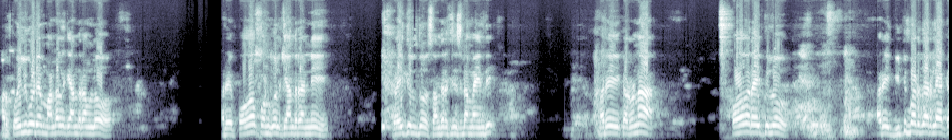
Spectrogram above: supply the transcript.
మరి కొయిలుగూడెం మండల కేంద్రంలో మరి పొగ కొనుగోలు కేంద్రాన్ని రైతులతో సందర్శించడం అయింది. మరి ఇక్కడ ఉన్న పొగ రైతులు మరి గిట్టుబాటు ధర లేక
